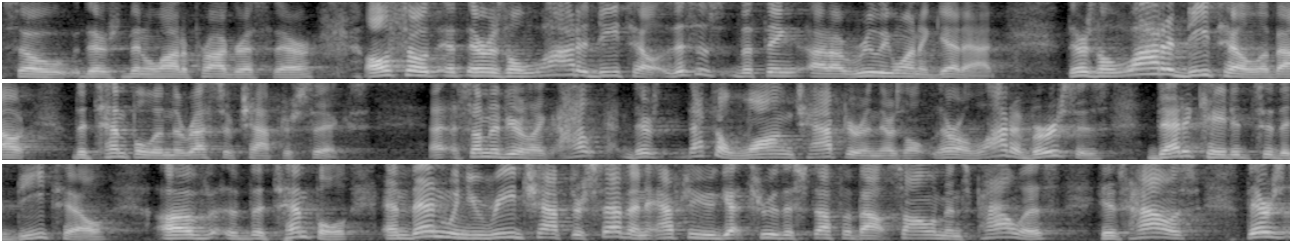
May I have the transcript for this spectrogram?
So, there's been a lot of progress there. Also, there is a lot of detail. This is the thing that I really want to get at. There's a lot of detail about the temple in the rest of chapter 6. Uh, some of you are like, How? There's, that's a long chapter, and there's a, there are a lot of verses dedicated to the detail of the temple. And then when you read chapter 7, after you get through the stuff about Solomon's palace, his house, there's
